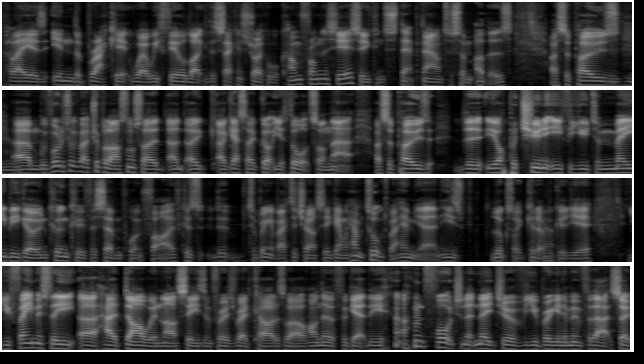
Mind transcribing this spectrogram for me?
players in the bracket where we feel like the second striker will come from this year, so you can step down to some others. I suppose mm-hmm. um, we've already talked about triple Arsenal, so I, I, I, guess I got your thoughts on that. I suppose the, the opportunity for you to maybe go in Nkunku for seven point five, because to bring it back to Chelsea again, we haven't talked about him yet, and he's looks like could have yeah. a good year. You famously uh, had Darwin last season for his red card as well. I'll never forget the unfortunate nature of you bringing him in for that. So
